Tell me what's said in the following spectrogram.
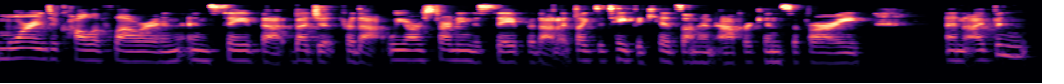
more into cauliflower and, and save that budget for that. We are starting to save for that. I'd like to take the kids on an African safari. And I've been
